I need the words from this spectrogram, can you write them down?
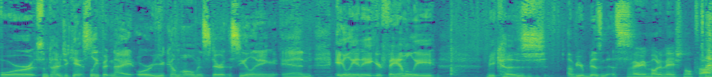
Or sometimes you can't sleep at night, or you come home and stare at the ceiling and alienate your family because of your business. Very motivational talk.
